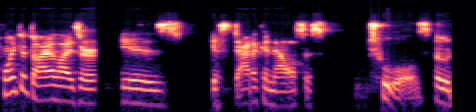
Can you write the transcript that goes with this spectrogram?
point of Dialyzer is a static analysis tools. So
